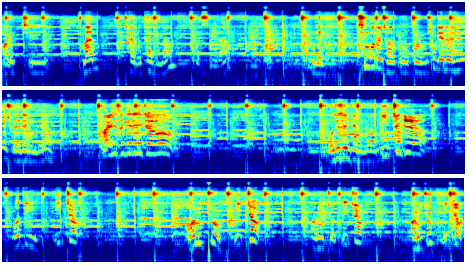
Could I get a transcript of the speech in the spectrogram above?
어렵지만 잘 못하지만 그렇습니다. 근데 친구를 전 좀 소개를 해줘야 되는데요. 빨리 소개를 해줘. 어디서 얘기하는 거야? 이쪽이야. 어디? 이쪽. 어느 쪽? 이쪽. 어느 쪽? 이쪽. 어느 쪽? 이쪽.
